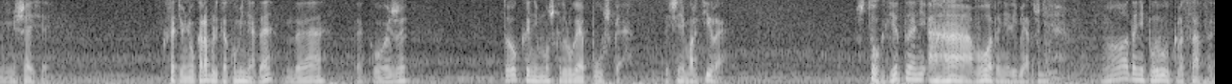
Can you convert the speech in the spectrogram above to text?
не мешайся. Кстати, у него корабль как у меня, да? Да, такой же. Только немножко другая пушка. Точнее, мортира. Что, где-то они... Ага, вот они, ребятушки. Вот они плывут, красавцы.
